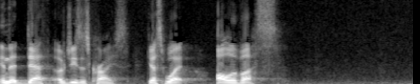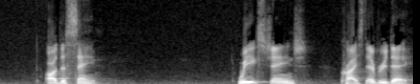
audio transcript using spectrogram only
in the death of Jesus Christ. Guess what? All of us are the same. We exchange Christ every day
